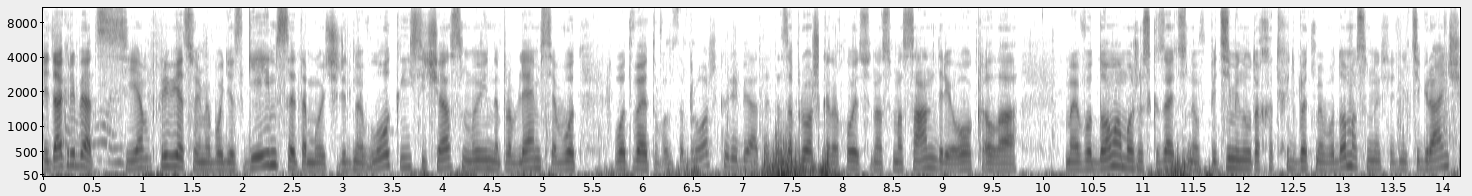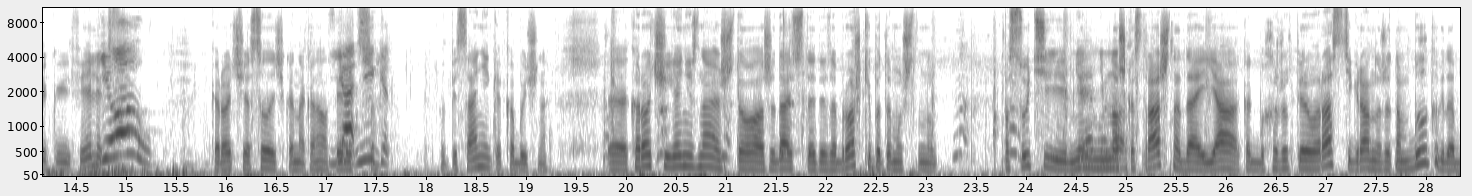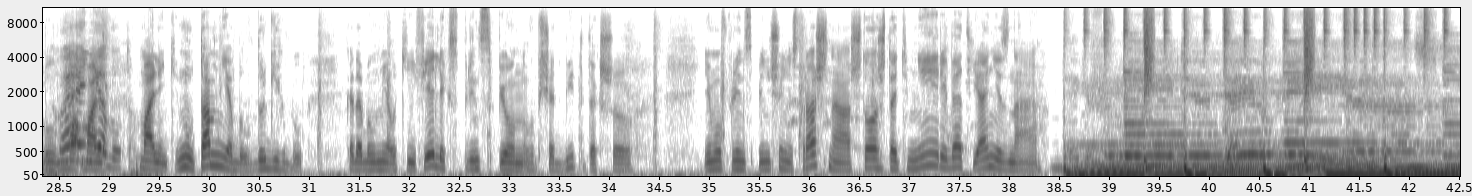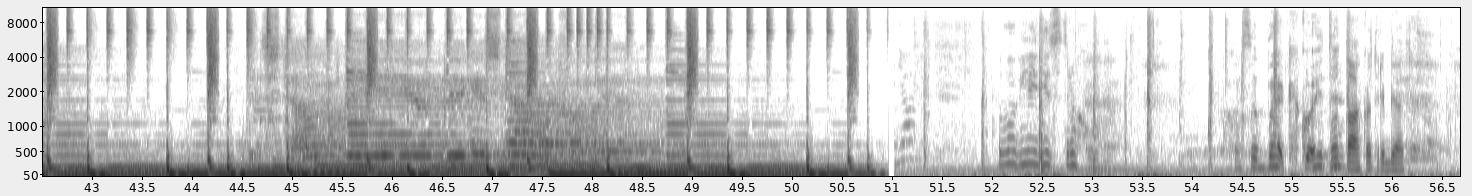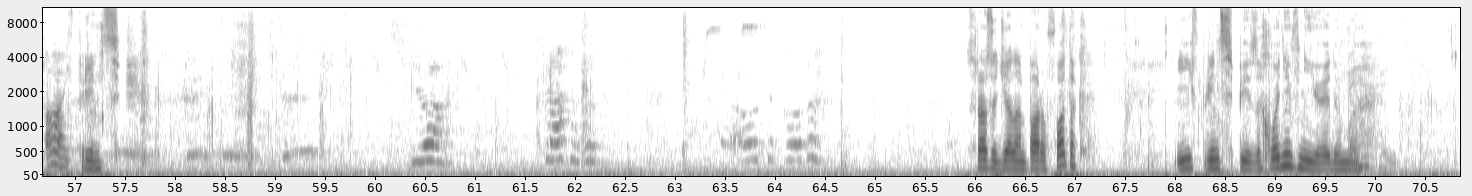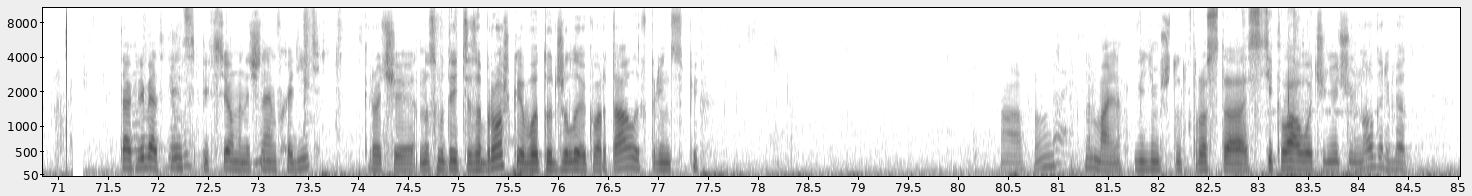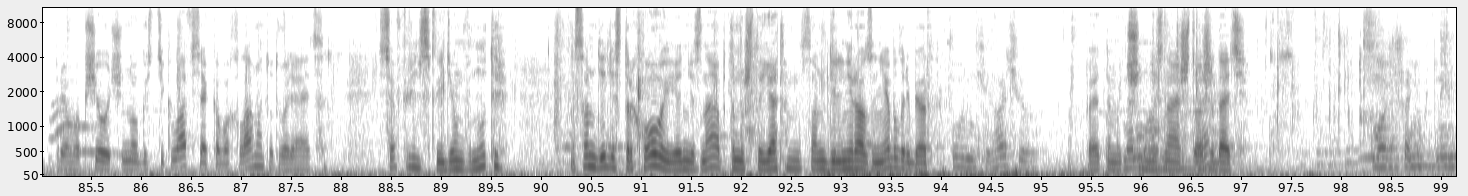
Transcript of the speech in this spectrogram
Итак, ребят, всем привет, с вами Бодис Геймс, это мой очередной влог, и сейчас мы направляемся вот, вот в эту вот заброшку, ребят. Эта заброшка находится у нас в Массандре, около моего дома, можно сказать, ну, в пяти минутах от ходьбы от моего дома. Со мной сегодня Тигранчик и Феликс. Йоу! Короче, ссылочка на канал Я Феликса нигер. В описании, как обычно. Э, Короче, я не знаю, что ожидать от этой заброшки, потому что, ну, по сути, мне немножко страшно, да, и я как бы хожу в первый раз. Тигран уже там был, когда был Нихуя ма- не маль- был там. маленький. Ну, там не был, в других был. Когда был мелкий Феликс, в принципе, он вообще отбитый, так что ему, в принципе, ничего не страшно. А что ожидать мне, ребят, я не знаю. Так вот, ребят, Ай, в принципе. Сразу делаем пару фоток и, в принципе, заходим в нее, я думаю. Так, ребят, в принципе, все, мы начинаем входить. Короче, ну смотрите, заброшка, и вот тут жилые кварталы, в принципе. А, ну, нормально. Видим, что тут просто стекла очень-очень много, ребят. Прям вообще очень много стекла, всякого хлама тут валяется. Все, в принципе, идем внутрь. На самом деле страховый, я не знаю, потому что я там на самом деле ни разу не был, ребят. о, нихера, чё. Поэтому ч- не знаю, что да? ожидать. Сможешь что-нибудь найти.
